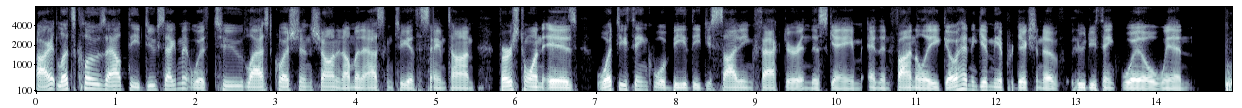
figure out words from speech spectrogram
All right, let's close out the Duke segment with two last questions, Sean, and I'm going to ask them to you at the same time. First one is what do you think will be the deciding factor in this game? And then finally, go ahead and give me a prediction of who do you think will win? All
